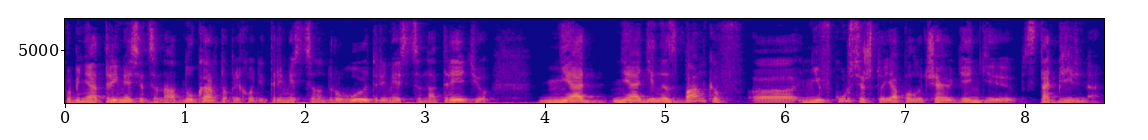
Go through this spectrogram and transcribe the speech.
у меня 3 месяца на одну карту приходит, 3 месяца на другую, 3 месяца на третью. Ни, ни один из банков э, не в курсе, что я получаю деньги стабильно.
